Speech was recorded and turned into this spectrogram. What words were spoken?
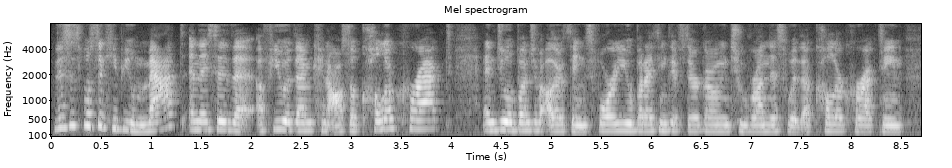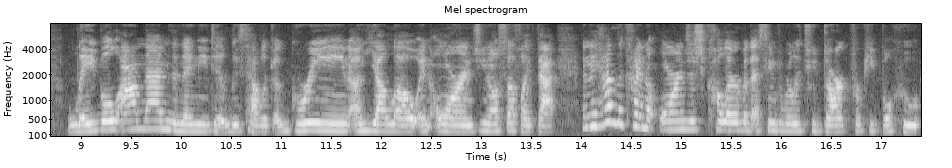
this is supposed to keep you matte and they say that a few of them can also color correct and do a bunch of other things for you but I think if they're going to run this with a color correcting label on them then they need to at least have like a green, a yellow, an orange, you know, stuff like that. And they had the kind of orangish color but that seemed really too dark for people who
